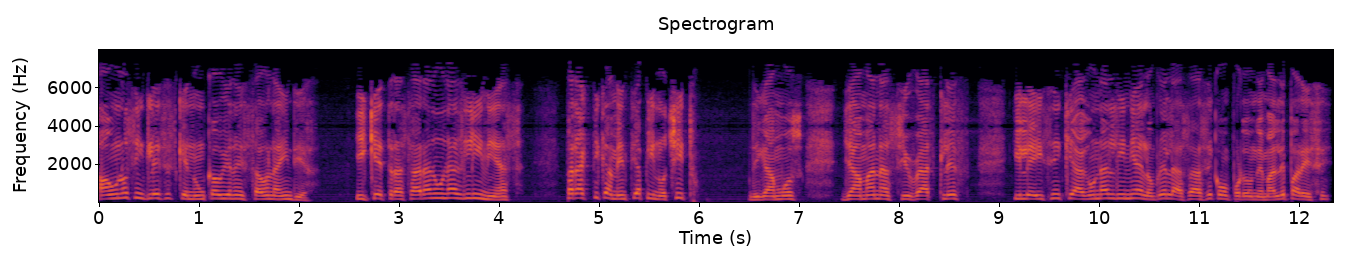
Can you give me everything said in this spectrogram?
a unos ingleses que nunca hubieran estado en la India y que trazaran unas líneas prácticamente a Pinochito digamos, llaman a Sir Radcliffe y le dicen que haga una línea, el hombre las hace como por donde más le parece,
